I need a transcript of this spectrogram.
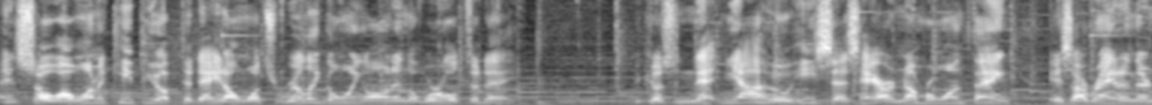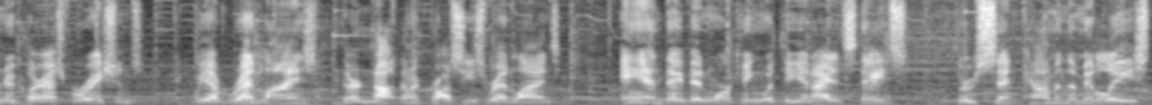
And so I want to keep you up to date on what's really going on in the world today. Because Netanyahu, he says, hey, our number one thing is Iran and their nuclear aspirations. We have red lines. They're not going to cross these red lines. And they've been working with the United States through CENTCOM in the Middle East.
